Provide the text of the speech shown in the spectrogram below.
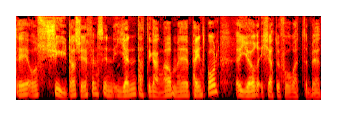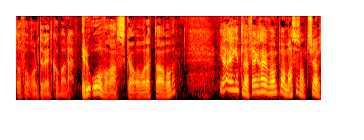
Det å skyte sjefen sin gjentatte ganger med paintball uh, gjør ikke at du får et bedre forhold til vedkommende. Er du overraska over dette, Hove? Ja, egentlig, for jeg har jo vært med på masse sånt sjøl.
